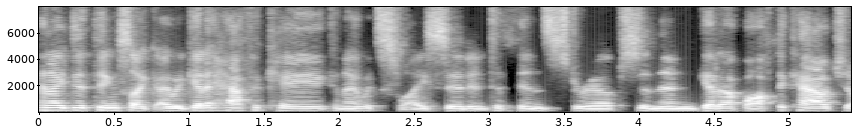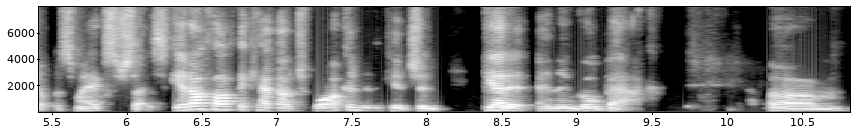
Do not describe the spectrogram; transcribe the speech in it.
And I did things like I would get a half a cake and I would slice it into thin strips and then get up off the couch. That was my exercise. Get off off the couch, walk into the kitchen, get it, and then go back. Um,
